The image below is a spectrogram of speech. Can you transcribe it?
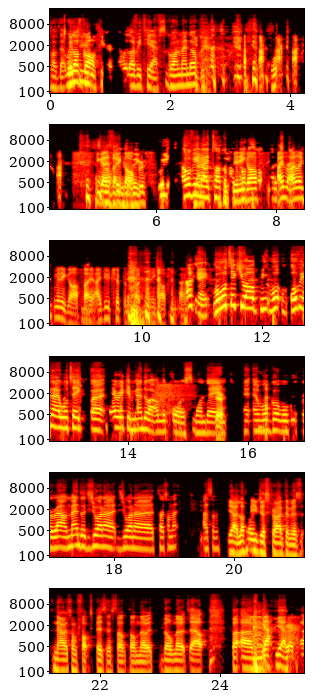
Love that. We What love do you- golf here. We love ETFs. Go on, Mando. you guys thank big you. golfers? Ovi and I talk about Mini golf golf? so I, I like mini golf. I, I do chip and putt mini golf sometimes. Okay, well, we'll take you all. we- We'll, Ovi and I will take uh, Eric and Mando out on the course one day, Sure. and, and we'll go. We'll go around. Mando, did you wanna? Did you wanna touch on that? Add something? Yeah, I love how you described them as now it's on Fox Business. They'll, they'll know it. They'll know it's out. But um, Yeah. yeah, like, I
